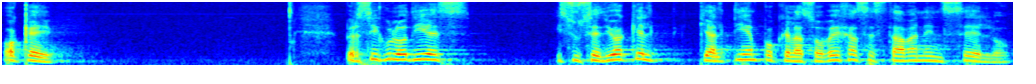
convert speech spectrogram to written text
Ok. Versículo 10. Y sucedió aquel, que al tiempo que las ovejas estaban en celo,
